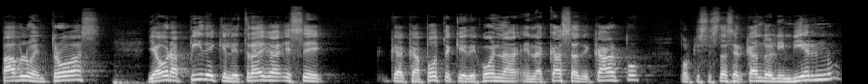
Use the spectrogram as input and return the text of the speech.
Pablo en Troas, y ahora pide que le traiga ese capote que dejó en la, en la casa de Carpo, porque se está acercando el invierno,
